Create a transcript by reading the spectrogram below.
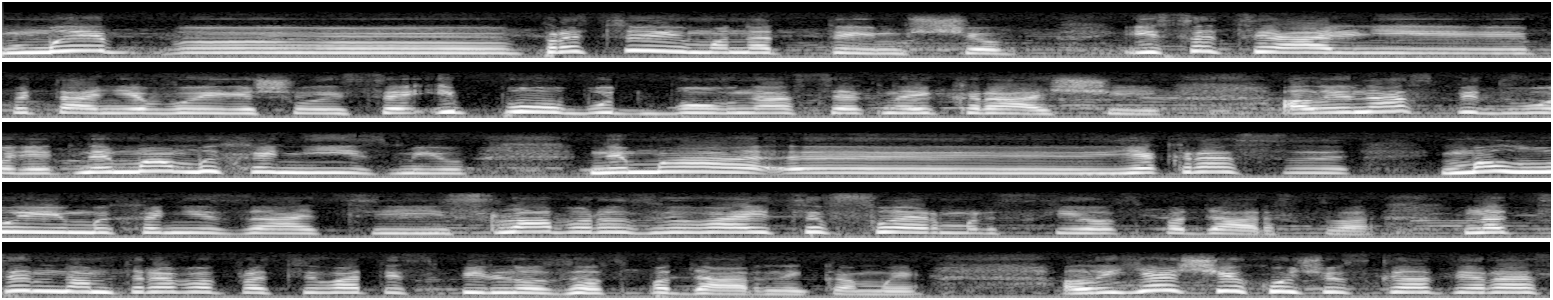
ми е, працюємо над тим, щоб і соціальні питання вирішилися, і побут був у нас як найкращий, але нас підводять. Нема механізмів, нема е, якраз малої механізації, слабо розвивається фермерські господарства. Над цим нам треба працювати спільно з господарниками. Але я ще хочу сказати, раз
